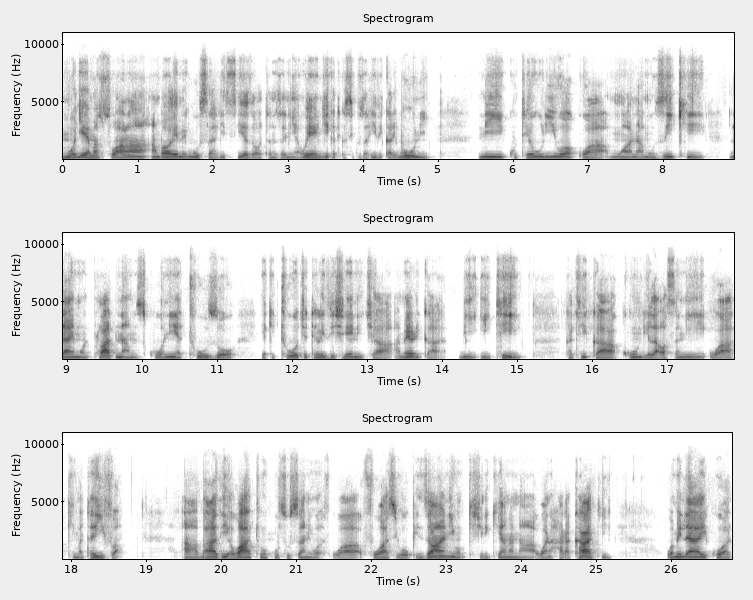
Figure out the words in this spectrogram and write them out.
Moja ya masuala ambayo yamegusa hisia za Watanzania wengi katika siku za hivi karibuni ni kuteuliwa kwa mwanamuziki Diamond Platnumz kuwania tuzo ya kituo cha televisheni cha Amerika BET katika kundi la wasanii wa kimataifa. Uh, baadhi ya watu hususan wafuasi wa, wa upinzani wakishirikiana na wanaharakati wamedai kuwa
